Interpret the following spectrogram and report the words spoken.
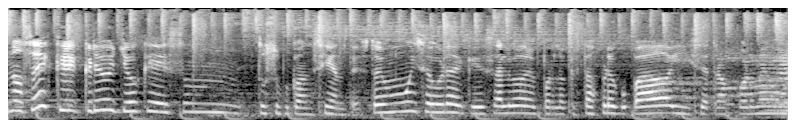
No sé, que creo yo que es un, tu subconsciente. Estoy muy segura de que es algo por lo que estás preocupado y se transforma en un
